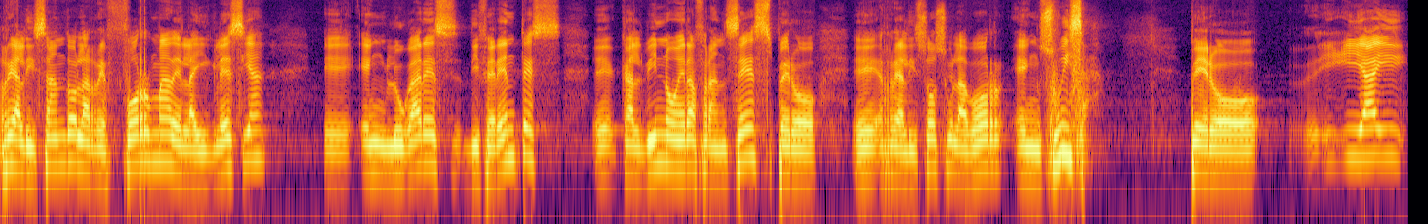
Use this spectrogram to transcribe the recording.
realizando la reforma de la iglesia en lugares diferentes. Calvino era francés, pero realizó su labor en Suiza. Pero, y hay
